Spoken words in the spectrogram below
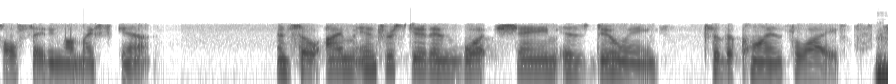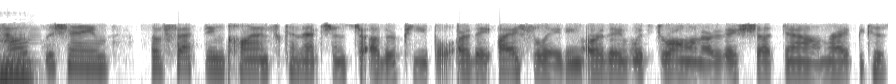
pulsating on my skin. And so I'm interested in what shame is doing to the client's life. Mm-hmm. How's the shame affecting clients' connections to other people? Are they isolating? Are they withdrawn? Are they shut down? Right? Because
